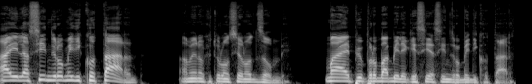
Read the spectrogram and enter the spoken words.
Hai la sindrome di Cotard, a meno che tu non sia uno zombie. Ma è più probabile che sia sindrome di Cotard.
